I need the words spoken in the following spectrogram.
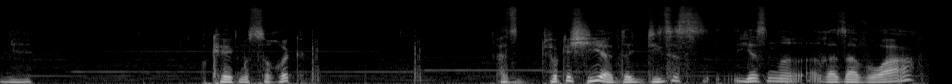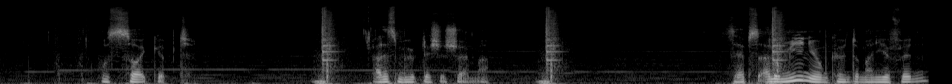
Nee. Okay, ich muss zurück. Also wirklich hier. Dieses hier ist ein Reservoir, wo es Zeug gibt. Alles Mögliche scheinbar. Selbst Aluminium könnte man hier finden.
